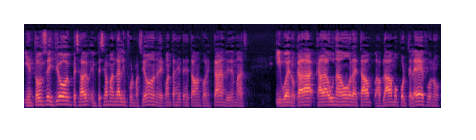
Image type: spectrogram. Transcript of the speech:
Y entonces yo empecé a, empecé a mandarle informaciones de cuánta gente se estaban conectando y demás. Y bueno, cada, cada una hora estaba- hablábamos por teléfono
